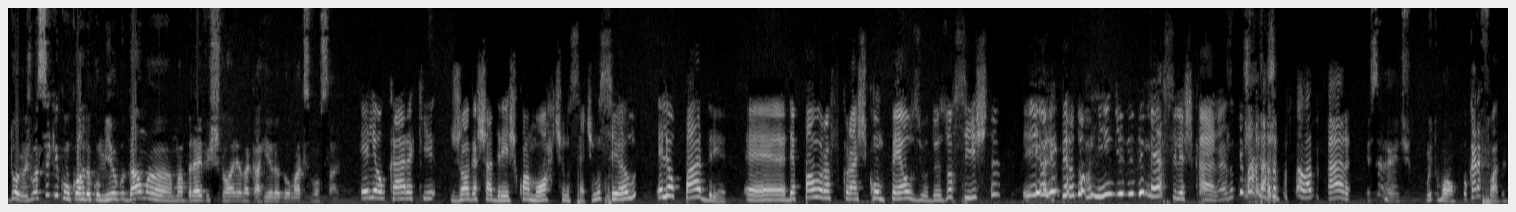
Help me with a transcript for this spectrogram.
Douglas, você que concorda comigo, dá uma, uma breve história da carreira do Max von Sydow. Ele é o cara que joga xadrez com a morte no sétimo selo. Ele é o padre é, The Power of Christ Compels You do Exorcista. E o Imperador Ming de The Merciless, cara. Não tem mais nada pra falar do cara. Excelente, muito bom. O cara é foda.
